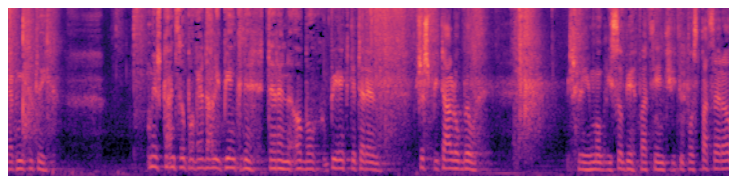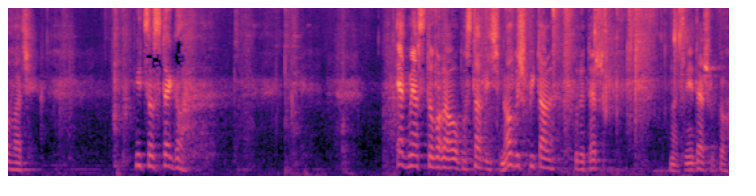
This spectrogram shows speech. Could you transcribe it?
Jak mi tutaj mieszkańcy opowiadali, piękny teren obok, piękny teren przy szpitalu był. Czyli mogli sobie pacjenci tu pospacerować. I co z tego? Jak miasto wolało postawić nowy szpital, który też, znaczy nie też, tylko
